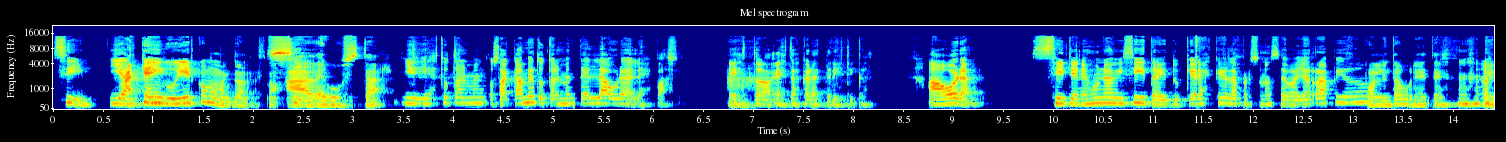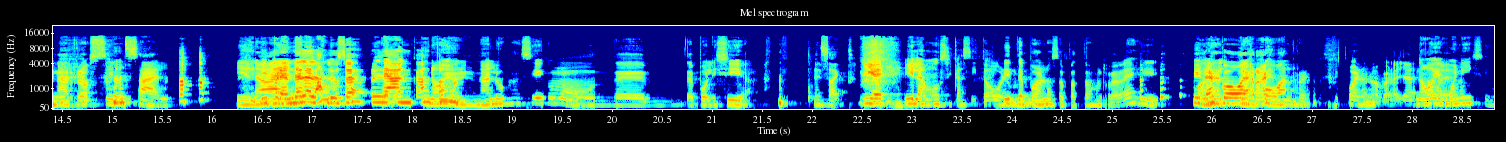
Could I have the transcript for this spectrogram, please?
sí. Y, Más que aquí- inguir como McDonald's, no, a Sí. degustar. y es totalmente, o sea, cambia totalmente el aura del espacio, esta- estas características. Ahora, si tienes una visita y tú quieres que la persona se vaya rápido Ponle un taburete y un arroz sin sal. Y, y préndele las luces blancas. No, y una luz así como de, de policía. Exacto. Y, y la música así, todo Y te ponen los zapatos al revés y, Y la escoba al revés. escoba al revés. Bueno, no, pero ya No, es buenísimo.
